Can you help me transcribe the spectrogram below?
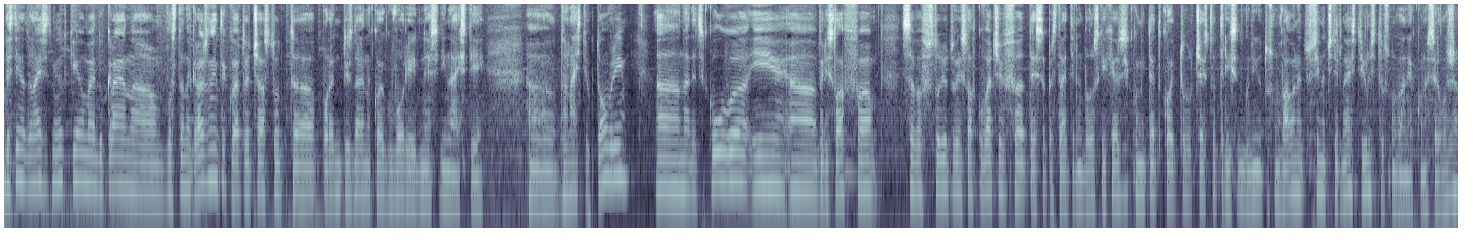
10 на 12 минутки имаме до края на властта на гражданите, която е част от поредното издание на кой говори днес 11 а, 12 октомври. Надя Цекулова и Верислав са в студиото Верислав Ковачев. Те са представители на Българския херзик комитет, който чества 30 години от основаването си. На 14 юли сте основани, ако не се лъжа.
